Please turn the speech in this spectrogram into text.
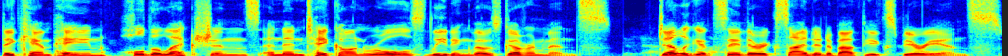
They campaign, hold elections, and then take on roles leading those governments. Delegates say they're excited about the experience.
